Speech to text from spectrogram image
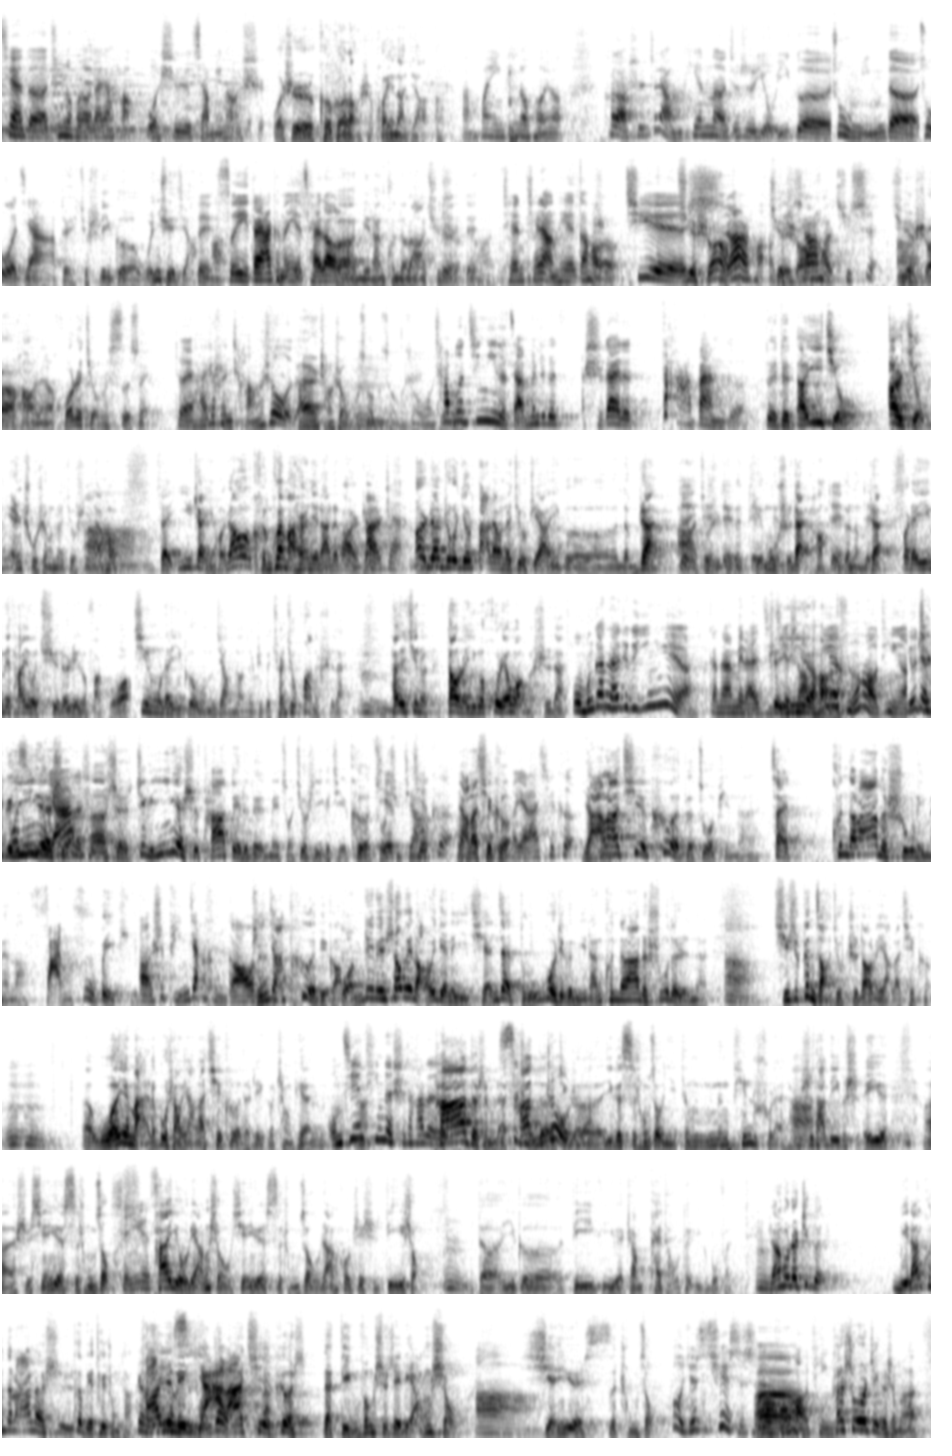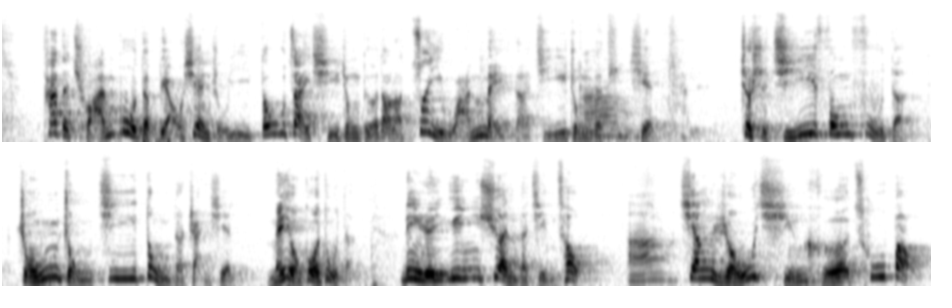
亲爱的听众朋友，大家好，我是小明老师。我是可可老师，欢迎大家啊！啊，欢迎听众朋友。柯老师，这两天呢，就是有一个著名的作家，对，就是一个文学家，对，啊所以大家可能也猜到啊，了。米兰昆德拉去世，对对啊，，前前两天刚好七月七月十二号七月12对十二号号去世，嗯七月十二号呢，活了九十四岁，对，还是很长寿的，还是长寿，不错不错不错，我差不多经历了咱们这个时代的大半个。对对啊，一九二九年出生的，就是啊然后在一战以后，然后很快马上就来了个二战，二战嗯二战之后就大量的就这样一个冷战啊，就是这个铁幕时代哈，对一个冷战。后来因为他又去了这个法国，进入了一个我们讲到的这个全球化的时代，嗯，他就进入到了一个互联网的时代。我们刚才这个音乐啊，刚才还没来得及这介绍，音乐哈很好听啊，有点这个波西米音乐是亚的，是啊，是？这个音乐是他，对对对，没错，就是一个捷克作曲家捷克亚拉切克哦。亚拉切克。亚拉切克的作品呢，在昆德拉的书里面呢，反复被提到。哦，是评价很高的，评价特别高。我们这边稍微老一点的，以前在读过这个米兰昆德拉的书的人呢，嗯其实更早就知道了亚拉切克。嗯嗯。呃，我也买了不少亚拉切克的这个唱片。我们今天听的是他的他的什么呢？他的这个一个四重奏，你能能听得出来，它啊是他的一个室内乐，呃，是弦乐四重奏。弦乐四重奏它有两首弦乐四重奏，然后这是第一首，嗯，的一个第一个乐章开头的一个部分。嗯然后呢，这个米兰昆德拉呢是特别推崇他，他认为这个四重奏亚拉切克的顶峰是这两首啊弦乐四重奏。我觉得这确实是啊很好听。他说这个什么，他的全部的表现主义都在其中得到了最完美的集中的体现，这是极丰富的种种激动的展现，没有过度的，令人晕眩的紧凑，啊，将柔情和粗暴、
